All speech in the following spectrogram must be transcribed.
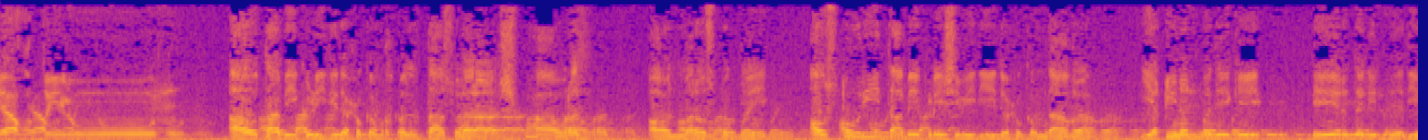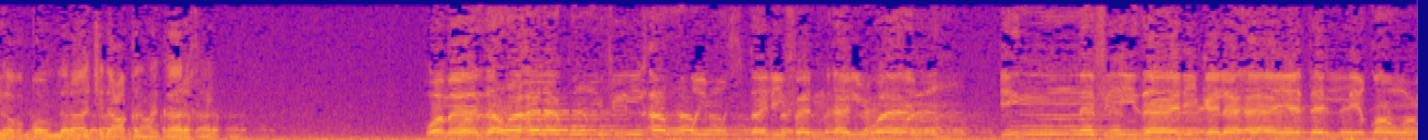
يعقلون. او تابع کړي دي د حکم خپل تاسو لره شپه او ورځ او نمر او سپوږمۍ او ستوري تابع کړي شوی دي د حکم د هغه. یقینا پدې کې ډېر دلیلونه دي هغه قوم لره چې د عقل نه کار اخلي. وما ذرأ لكم في الأرض مختلفا ألوانه إن في ذلك لآية لقوم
